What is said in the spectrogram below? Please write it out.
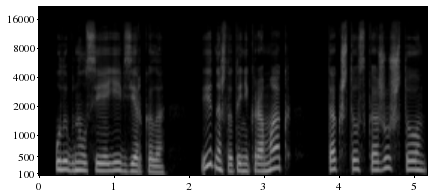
— улыбнулся я ей в зеркало. «Видно, что ты некромаг, так что скажу, что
